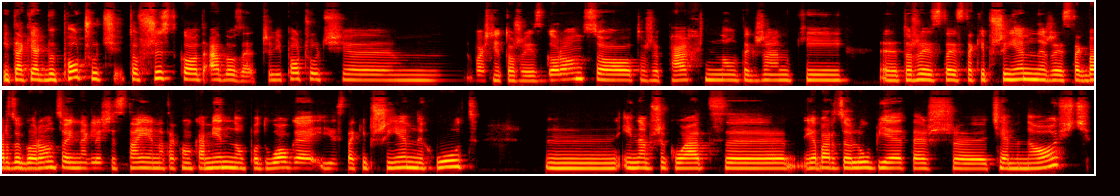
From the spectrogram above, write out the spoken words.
i tak jakby poczuć to wszystko od A do Z, czyli poczuć właśnie to, że jest gorąco, to, że pachną te grzanki, E, to, że jest, to jest takie przyjemne, że jest tak bardzo gorąco i nagle się staje na taką kamienną podłogę i jest taki przyjemny chłód. Mm, I na przykład e, ja bardzo lubię też e, ciemność,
